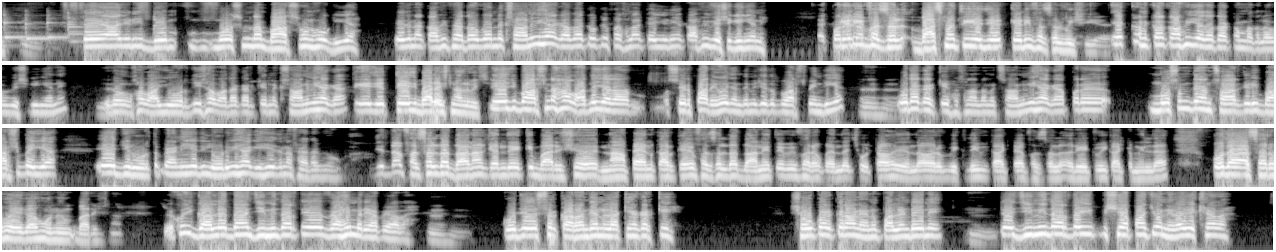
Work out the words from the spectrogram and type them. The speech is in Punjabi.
ਤੇ ਆ ਜਿਹੜੀ ਬੇ- ਮੌਸਮ ਦਾ ਬਾਰਿਸ਼ ਹੁਣ ਹੋ ਗਈ ਆ ਇਹਦੇ ਨਾਲ ਕਾਫੀ ਫਾਇਦਾ ਹੋਊਗਾ ਨੁਕਸਾਨ ਵੀ ਹੈਗਾ ਵਾ ਕਿਉਂਕਿ ਫਸਲਾਂ ਕਈ ਜਿਹੜੀਆਂ ਕਾਫੀ ਵਿਛ ਗਈਆਂ ਨੇ। ਪਰ ਕਿਹੜੀ ਫਸਲ ਬਾਸਮਤੀ ਹੈ ਜੇ ਕਿਹੜੀ ਫਸਲ ਵਿਸ਼ੀ ਹੈ? ਇਹ ਕਣਕਾਂ ਕਾਫੀ ਜ਼ਿਆਦਾ ਤੱਕ ਮਤਲਬ ਵਿਛ ਗਈਆਂ ਨੇ। ਜਦੋਂ ਹਵਾ ਜ਼ੋਰ ਦੀ ਹਵਾ ਦਾ ਕਰਕੇ ਨੁਕਸਾਨ ਵੀ ਹੈਗਾ। ਤੇਜ਼ ਤੇਜ਼ ਬਾਰਿਸ਼ ਨਾਲ ਵਿਸ਼ੀ ਤੇਜ਼ ਬਾਰਿਸ਼ ਨਾਲ ਹਵਾ ਦੇ ਜ਼ਿਆਦਾ ਸਿਰ ਭਾਰੇ ਹੋ ਜਾਂਦੇ ਨੇ ਜਦੋਂ ਬਾਰਿਸ਼ ਪੈਂਦੀ ਆ। ਉਹਦਾ ਕਰਕੇ ਫਸਲਾਂ ਦਾ ਨੁਕਸਾਨ ਵੀ ਹੈਗਾ ਪਰ ਮੌਸਮ ਦੇ ਅਨੁਸਾਰ ਜਿਹੜੀ ਬਾਰਿਸ਼ ਪਈ ਆ ਇਹ ਜ਼ਰੂਰਤ ਪੈਣੀ ਇਹਦੀ ਲੋੜ ਵੀ ਹੈਗੀ ਇਹਦੇ ਨਾਲ ਫਾਇਦਾ ਵੀ ਹੋਊਗਾ। ਜਿੱਦਾਂ ਫਸਲ ਦਾ ਦਾਣਾ ਕਹਿੰਦੇ ਕਿ ਬਾਰਿਸ਼ ਨਾ ਪੈਣ ਕਰਕੇ ਫਸਲ ਦਾ ਦਾਣੇ ਤੇ ਵੀ ਫ਼ਰਕ ਪੈਂਦਾ ਛੋਟਾ ਹੋ ਜਾਂਦਾ ਔਰ ਵਿਕਦੀ ਵੀ ਘੱਟ ਹੈ ਫਸਲ ਰੇਟ ਵੀ ਘੱਟ ਮਿਲਦਾ। ਉਹਦਾ ਅਸਰ ਹੋਏਗਾ ਹੁਣ ਬਾਰਿਸ਼ ਨਾਲ। ਦੇਖੋ ਜੀ ਗੱਲ ਇਦਾਂ ਜ਼ਿਮੀਂਦਾਰ ਤੇ ਵੈਸੇ ਮਰਿਆ ਪਿਆ ਵਾ। ਕੁਝ ਸਰਕਾਰਾਂ ਦੀਆਂ ਨਲਾਕੀਆਂ ਕਰਕੇ ਸ਼ੌਕਰ ਘਰਾਣਿਆਂ ਨੂੰ ਪਾਲਣ ਦੇ ਨੇ ਤੇ ਜ਼ਿਮੀਂਦਾਰ ਦਾ ਹੀ ਪਿੱਛੇ ਆਪਾਂ ਝੋਨੇ ਦਾ ਵੇਖਿਆ ਵਾ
